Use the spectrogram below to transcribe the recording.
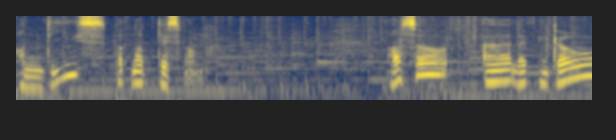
On these, but not this one. Also, uh, let me go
